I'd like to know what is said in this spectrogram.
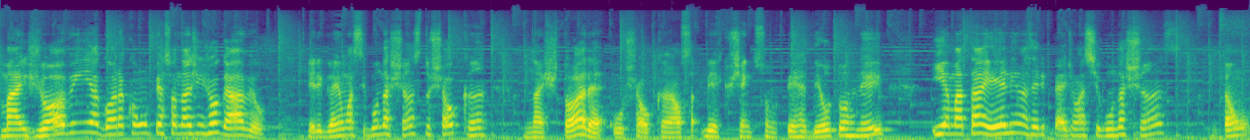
mais jovem e agora como personagem jogável. Ele ganha uma segunda chance do Shao Kahn. Na história, o Shao Kahn, ao saber que o Shang Tsung perdeu o torneio, ia matar ele, mas ele pede uma segunda chance. Então,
